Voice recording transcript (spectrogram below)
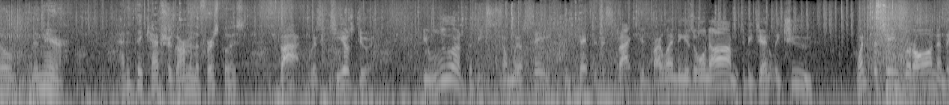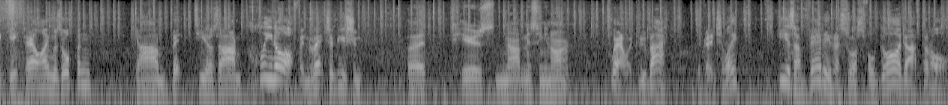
So, Mimir, how did they capture Garm in the first place? That was Tyr's doing. He lured the beast somewhere safe and kept it distracted by lending his own arm to be gently chewed. Once the chains were on and the gate to Helheim was opened, Garm bit Tyr's arm clean off in retribution. But Tyr's not missing an arm. Well, it grew back, eventually. He is a very resourceful god, after all.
